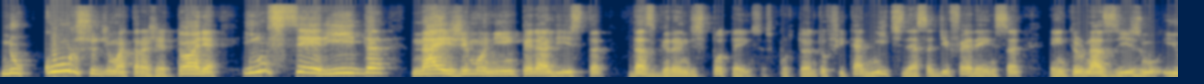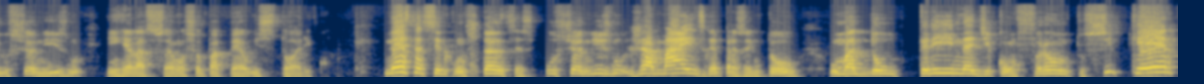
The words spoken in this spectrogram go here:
no curso de uma trajetória inserida na hegemonia imperialista das grandes potências. Portanto, fica nítida essa diferença entre o nazismo e o sionismo em relação ao seu papel histórico. Nessas circunstâncias, o sionismo jamais representou uma doutrina de confronto, sequer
